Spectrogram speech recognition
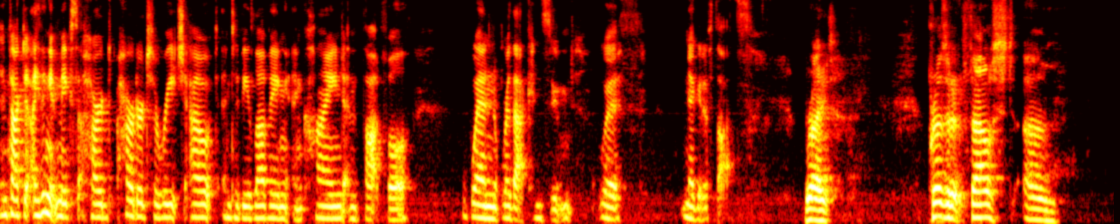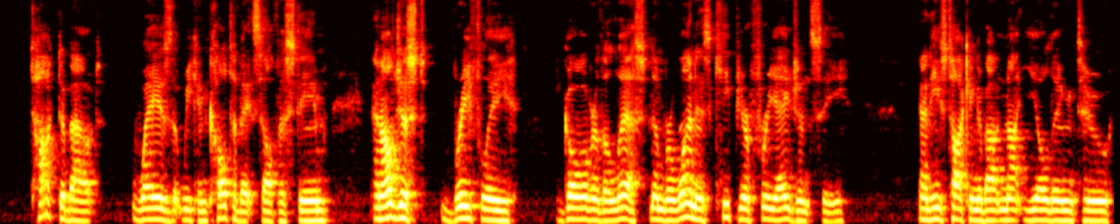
In fact i think it makes it hard harder to reach out and to be loving and kind and thoughtful when we're that consumed with negative thoughts. Right president faust um, talked about ways that we can cultivate self-esteem. And i'll just briefly go over the list. Number one is keep your free agency. And he's talking about not yielding to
